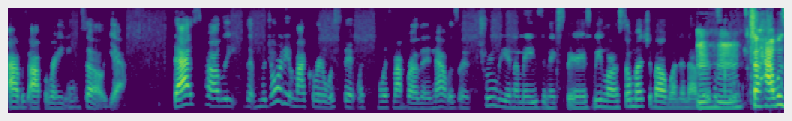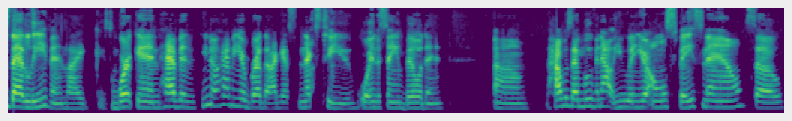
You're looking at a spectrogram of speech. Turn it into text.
I was operating. So yeah, that's probably the majority of my career was spent with with my brother, and that was a truly an amazing experience. We learned so much about one another. Mm-hmm. Cool. So how was that leaving? Like working, having you know having your brother, I guess, next to you or in the same building. Um, how was that moving out? You in your own space now, so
